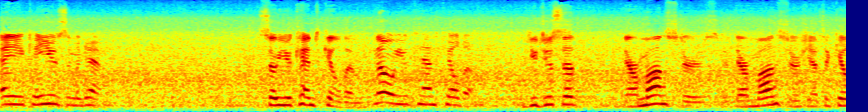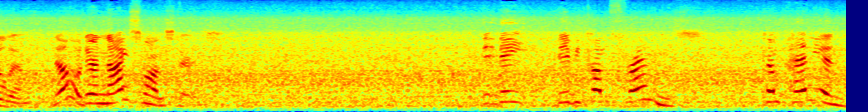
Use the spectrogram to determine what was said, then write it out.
and you can use them again. So you can't kill them. No, you can't kill them. You just said they're monsters. If they're monsters, you have to kill them. No, they're nice monsters. They, they, they become friends, companions.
